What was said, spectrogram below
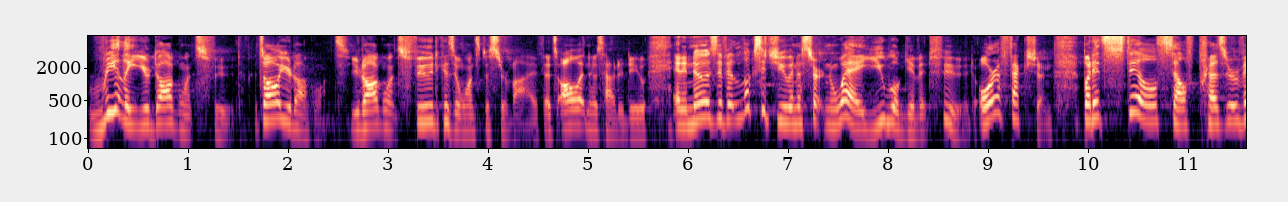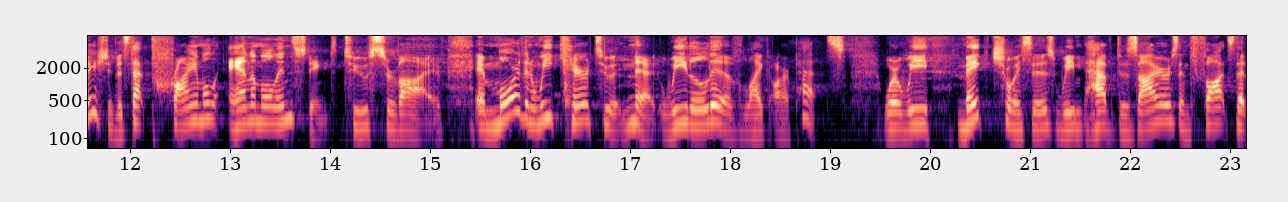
Really, your dog wants food. It's all your dog wants. Your dog wants food because it wants to survive. That's all it knows how to do. And it knows if it looks at you in a certain way, you will give it food or affection. But it's still self preservation. It's that primal animal instinct to survive. And more than we care to admit, we live like our pets where we make choices, we have desires and thoughts that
